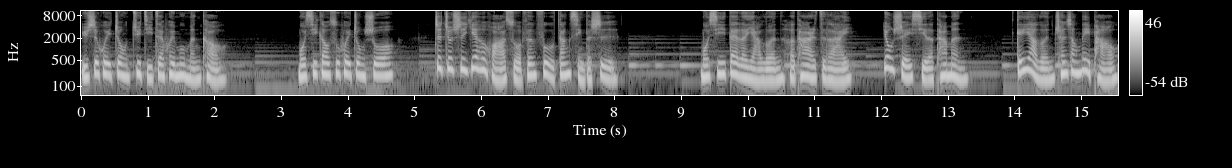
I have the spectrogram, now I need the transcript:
于是会众聚集在会幕门口。摩西告诉会众说：‘这就是耶和华所吩咐当行的事。’”摩西带了亚伦和他儿子来，用水洗了他们，给亚伦穿上内袍，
